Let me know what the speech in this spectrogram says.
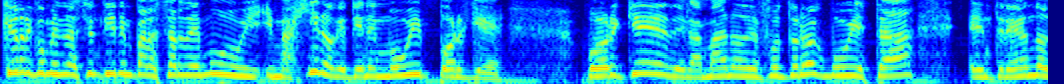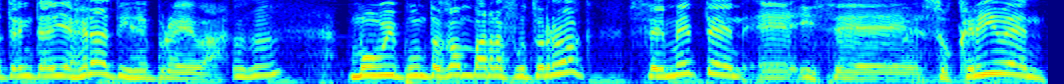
qué recomendación tienen para hacer de movie. Imagino que tienen movie ¿por qué? Porque de la mano de Futurock, Movie está entregando 30 días gratis de prueba. Movie.com barra Futurock, se meten eh, y se suscriben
